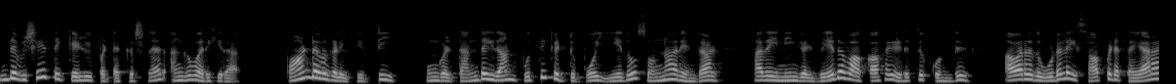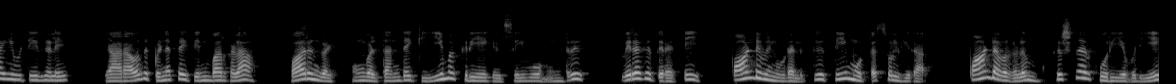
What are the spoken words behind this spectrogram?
இந்த விஷயத்தை கேள்விப்பட்ட கிருஷ்ணர் அங்கு வருகிறார். பாண்டவர்களை திட்டி உங்கள் தந்தைதான் புத்தி கெட்டு போய் ஏதோ சொன்னார் என்றால் அதை நீங்கள் வேதவாக்காக எடுத்துக்கொண்டு அவரது உடலை சாப்பிட தயாராகிவிட்டீர்களே? யாராவது பிணத்தை தின்பார்களா? வாருங்கள் உங்கள் தந்தைக்கு ஈமக்கிரியைகள் செய்வோம் என்று விறகு திரட்டி பாண்டுவின் உடலுக்கு தீ மூட்ட சொல்கிறார். பாண்டவர்களும் கிருஷ்ணர் கூறியபடியே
